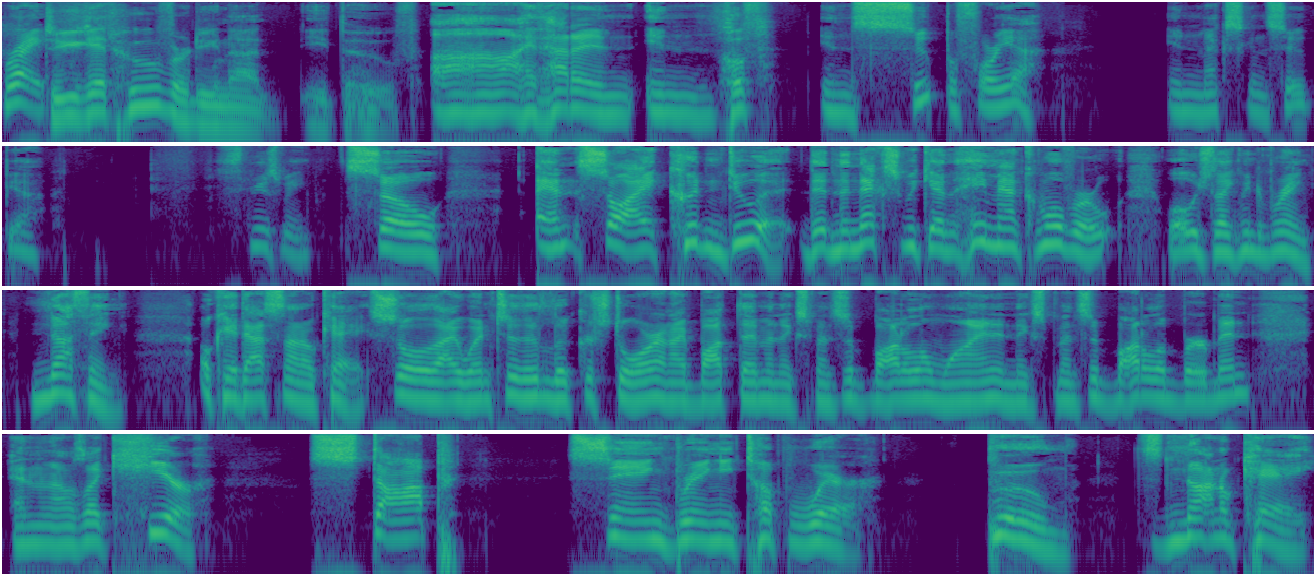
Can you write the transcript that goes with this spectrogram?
Right. Do you get hoof or do you not eat the hoof? uh, I've had it in in Hoof. In soup before, yeah, in Mexican soup, yeah. Excuse me. So, and so I couldn't do it. Then the next weekend, hey man, come over. What would you like me to bring? Nothing. Okay, that's not okay. So I went to the liquor store and I bought them an expensive bottle of wine, an expensive bottle of bourbon, and then I was like, here, stop saying bringing Tupperware. Boom. It's not okay.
